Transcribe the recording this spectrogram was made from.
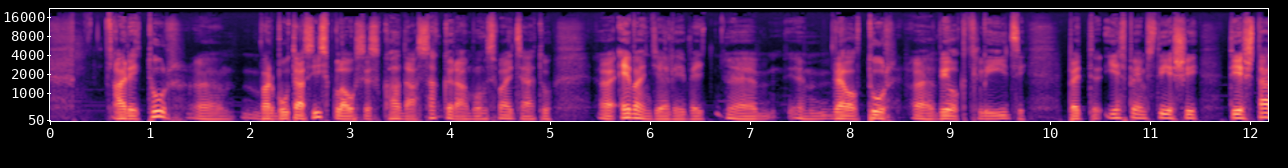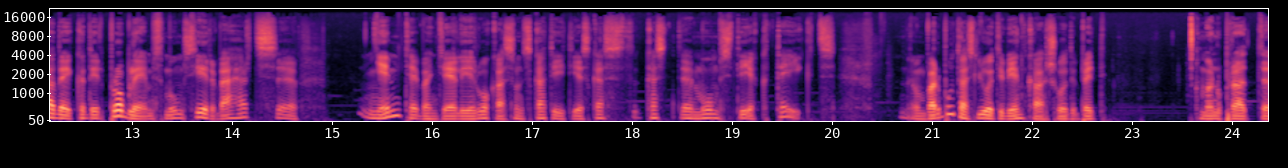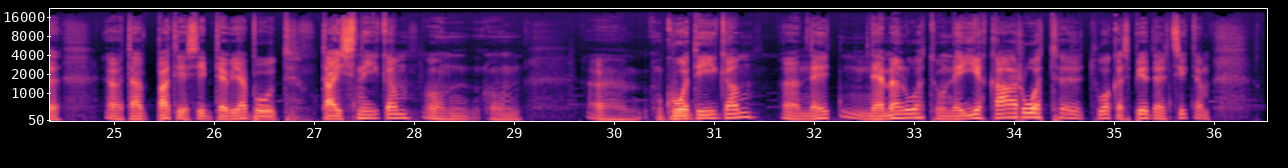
Arī tur um, varbūt tās izklausas, kādā sakarā mums vajadzētu uh, Eh, evaņģēlīju vai eh, vēl tur eh, vilkt līdzi, bet iespējams tieši, tieši tādēļ, kad ir problēmas, mums ir vērts ņemt evaņģēlīju rokās un skatīties, kas, kas mums tiek teikts. Un varbūt tās ļoti vienkāršoti, bet, manuprāt, tā patiesība tev jābūt taisnīgam un, un um, godīgam, ne, nemelot un neiekārot to, kas pieder citam,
